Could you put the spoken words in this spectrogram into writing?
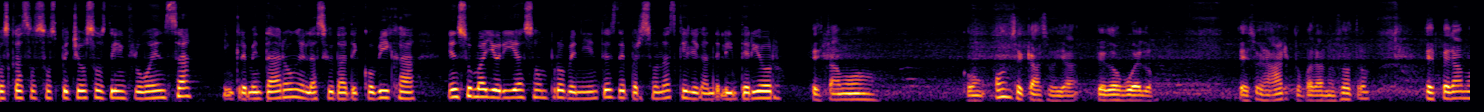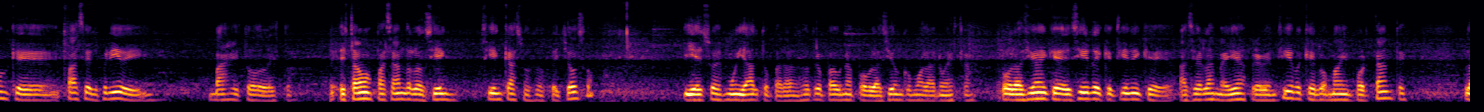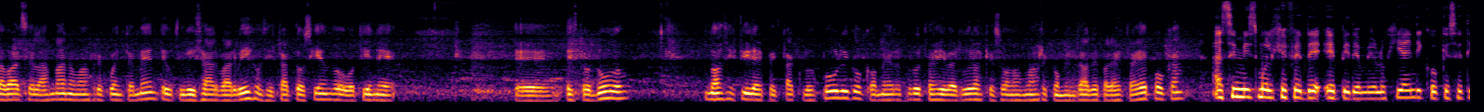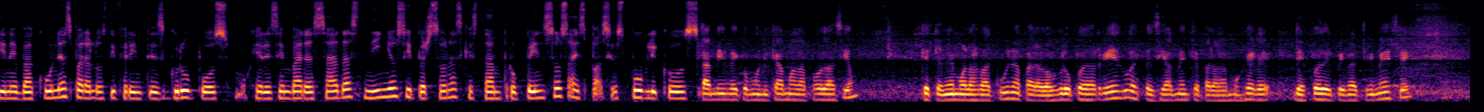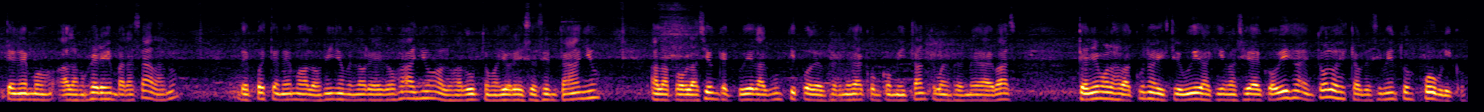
Los casos sospechosos de influenza incrementaron en la ciudad de Cobija. En su mayoría son provenientes de personas que llegan del interior. Estamos con 11 casos ya de dos vuelos. Eso es harto para nosotros. Esperamos que pase el frío y baje todo esto. Estamos pasando los 100, 100 casos sospechosos y eso es muy alto para nosotros, para una población como la nuestra. La población hay que decirle que tiene que hacer las medidas preventivas, que es lo más importante, lavarse las manos más frecuentemente, utilizar barbijo si está tosiendo o tiene eh, estornudo, no asistir a espectáculos públicos, comer frutas y verduras que son los más recomendables para esta época. Asimismo, el jefe de epidemiología indicó que se tiene vacunas para los diferentes grupos, mujeres embarazadas, niños y personas que están propensos a espacios públicos. También le comunicamos a la población que tenemos las vacunas para los grupos de riesgo, especialmente para las mujeres después del primer trimestre. Tenemos a las mujeres embarazadas, ¿no? Después tenemos a los niños menores de 2 años, a los adultos mayores de 60 años, a la población que tuviera algún tipo de enfermedad concomitante o enfermedad de base. Tenemos las vacunas distribuidas aquí en la ciudad de Cobija en todos los establecimientos públicos.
